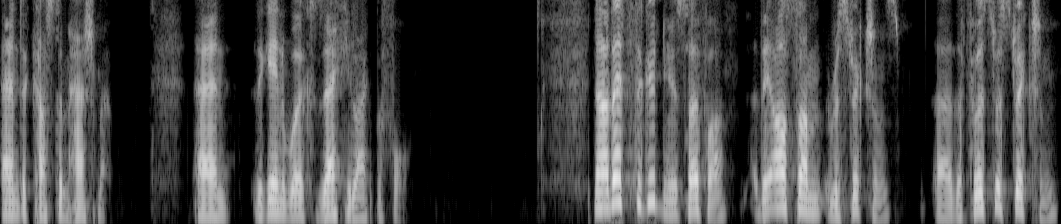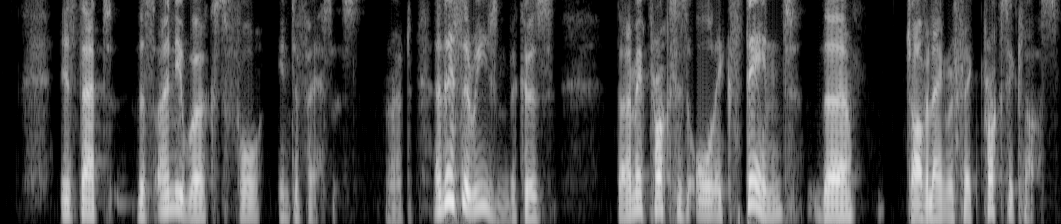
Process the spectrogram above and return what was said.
and a custom hash map. And it again works exactly like before. Now, that's the good news so far. There are some restrictions. Uh, the first restriction is that this only works for interfaces, right? And there's a reason because dynamic proxies all extend the Java Reflect proxy class.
